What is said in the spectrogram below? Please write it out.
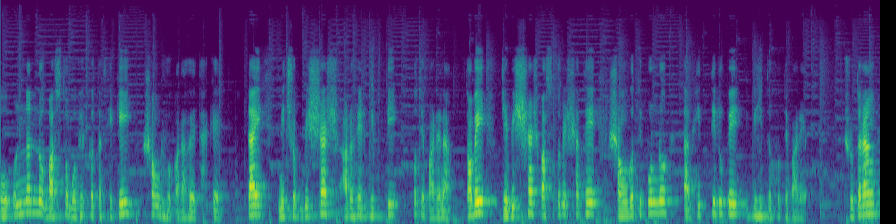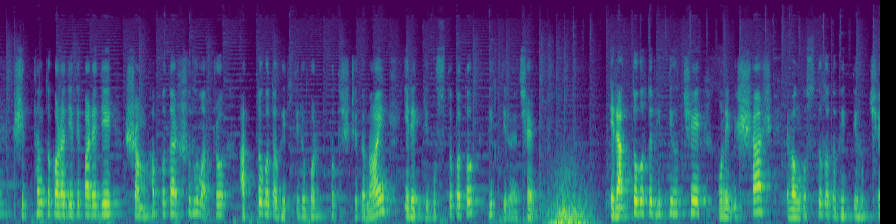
ও অন্যান্য বাস্তব অভিজ্ঞতা থেকেই সংগ্রহ করা হয়ে থাকে। তাই নিছক বিশ্বাস আরোহের ভিত্তি হতে পারে না। তবে যে বিশ্বাস বাস্তবের সাথে সঙ্গতিপূর্ণ, তা ভিত্তিরূপে গৃহীত হতে পারে। সুতরাং সিদ্ধান্ত করা যেতে পারে যে সম্ভাব্যতা শুধুমাত্র আত্মগত ভিত্তির উপর প্রতিষ্ঠিত নয়, এর একটি বস্তুগত ভিত্তি রয়েছে। এর আত্মগত ভিত্তি হচ্ছে মনে বিশ্বাস এবং বস্তুগত ভিত্তি হচ্ছে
